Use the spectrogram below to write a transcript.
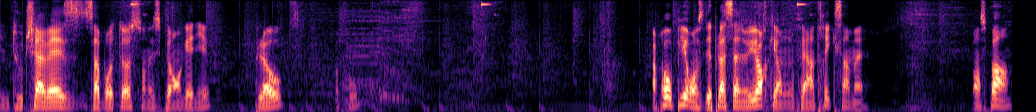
Into Chavez, Sabrotos en espérant gagner. Plow. Pas fou. Après au pire on se déplace à New York et on fait un trick hein, mais... Pense pas. Hein.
